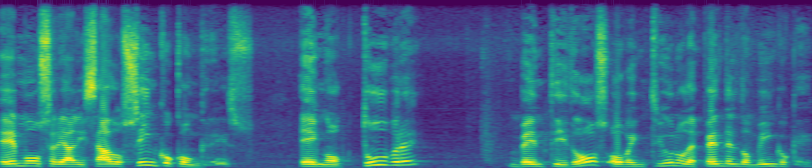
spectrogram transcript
Hemos realizado cinco congresos. En octubre, 22 o 21, depende del domingo que,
